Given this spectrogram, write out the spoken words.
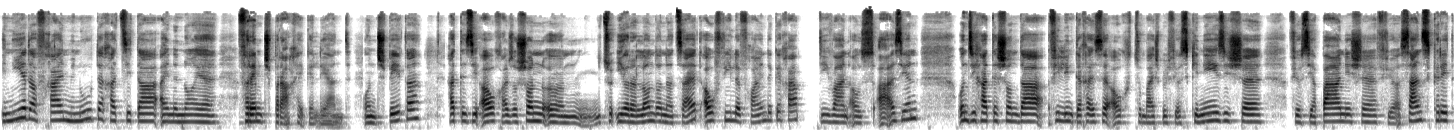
in jeder freien Minute hat sie da eine neue Fremdsprache gelernt. Und später hatte sie auch, also schon ähm, zu ihrer Londoner Zeit, auch viele Freunde gehabt, die waren aus Asien. Und sie hatte schon da viel Interesse auch zum Beispiel fürs Chinesische, fürs Japanische, für Sanskrit.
